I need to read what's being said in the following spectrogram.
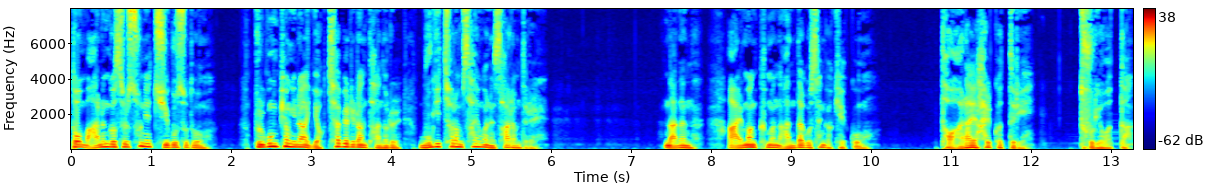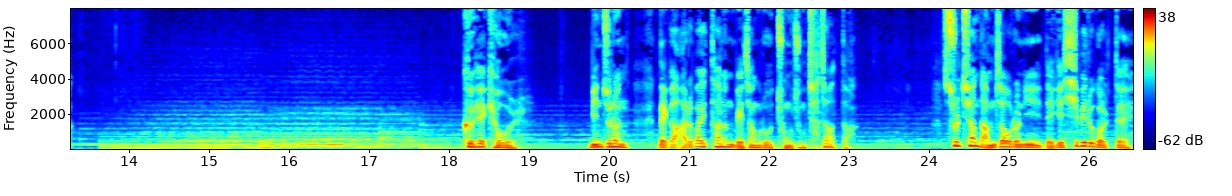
더 많은 것을 손에 쥐고서도 불공평이나 역차별이란 단어를 무기처럼 사용하는 사람들을. 나는 알 만큼은 안다고 생각했고, 더 알아야 할 것들이 두려웠다. 그해 겨울, 민주는 내가 아르바이트하는 매장으로 종종 찾아왔다. 술 취한 남자 어른이 내게 시비를 걸 때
